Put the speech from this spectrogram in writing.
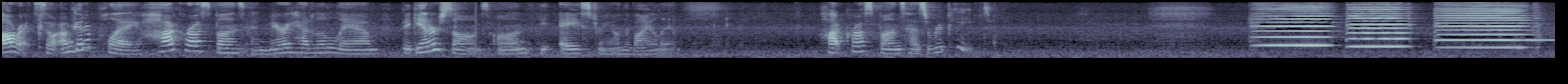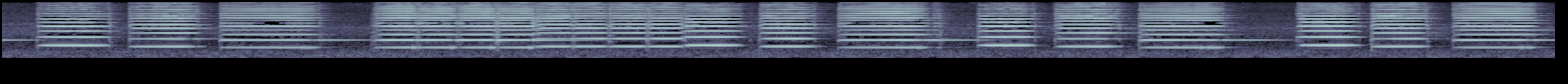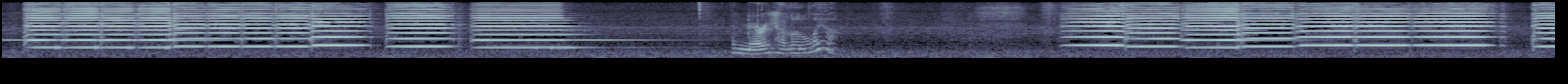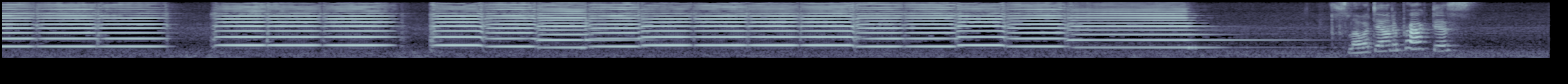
All right, so I'm going to play Hot Cross Buns and Mary Had a Little Lamb beginner songs on the A string on the violin. Hot Cross Buns has a repeat. And Mary had a little lamb. Slow it down and practice.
